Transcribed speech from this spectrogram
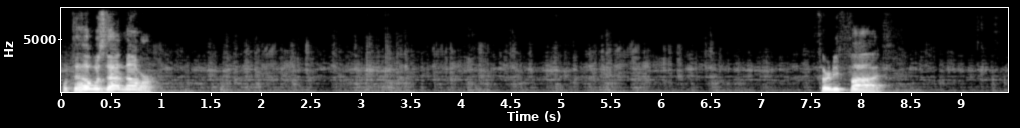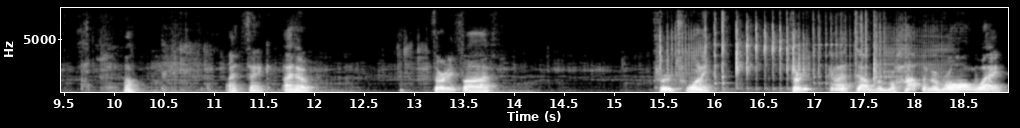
What the hell was that number? Thirty-five. Oh, I think. I hope. Thirty-five through 20. 30, God, uh, I'm hopping the wrong way.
